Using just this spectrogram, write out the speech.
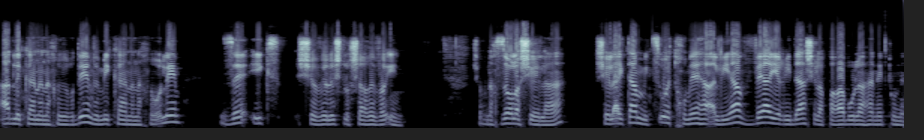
עד לכאן אנחנו יורדים ומכאן אנחנו עולים, זה x שווה לשלושה רבעים. עכשיו נחזור לשאלה. השאלה הייתה, מצאו את תחומי העלייה והירידה של הפרבולה הנתונה.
